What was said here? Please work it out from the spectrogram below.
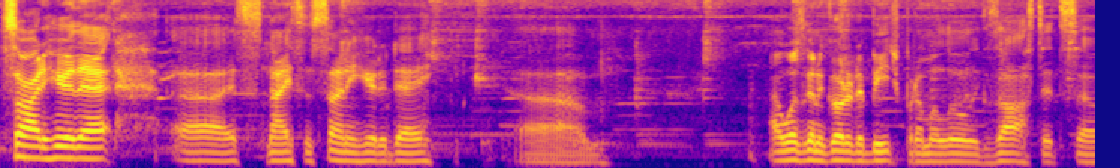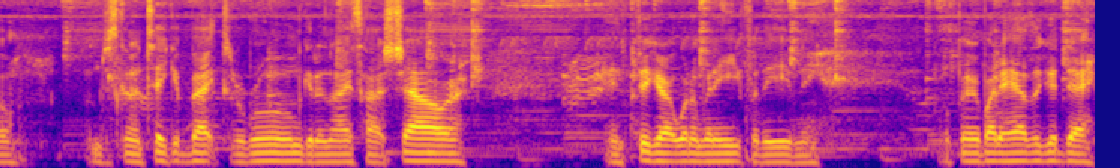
sorry to hear that. Uh, it's nice and sunny here today. Um, I was gonna go to the beach, but I'm a little exhausted, so I'm just gonna take it back to the room, get a nice hot shower, and figure out what I'm gonna eat for the evening. Hope everybody has a good day.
